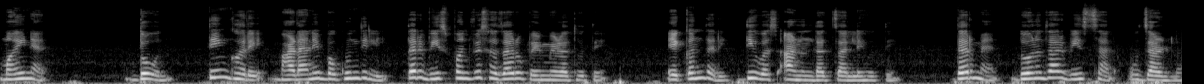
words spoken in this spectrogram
महिन्यात दोन तीन घरे भाड्याने बघून दिली तर वीस पंचवीस हजार रुपये मिळत होते. एकंदरीत दिवस आनंदात चालले होते. दरम्यान दोन हजार वीस साल उजाडलं.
